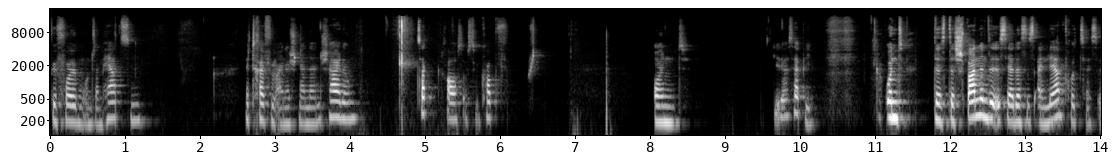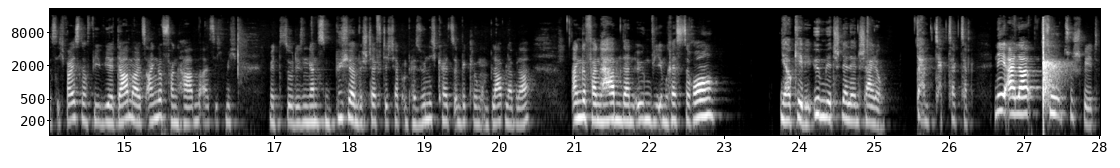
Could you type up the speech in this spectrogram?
wir folgen unserem Herzen, wir treffen eine schnelle Entscheidung, zack, raus aus dem Kopf und jeder ist happy. Und das, das Spannende ist ja, dass es ein Lernprozess ist. Ich weiß noch, wie wir damals angefangen haben, als ich mich mit so diesen ganzen Büchern beschäftigt habe und Persönlichkeitsentwicklung und bla bla bla, angefangen haben dann irgendwie im Restaurant ja, okay, wir üben jetzt schnelle Entscheidung. Dann, zack, zack, zack. Nee, Ayla, zu, zu spät.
